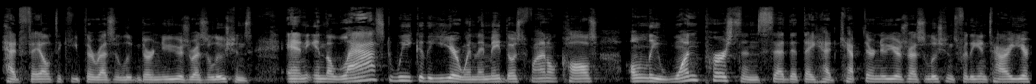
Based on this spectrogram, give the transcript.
had failed to keep their, resolu- their New Year's resolutions. And in the last week of the year, when they made those final calls, only one person said that they had kept their New Year's resolutions for the entire year.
